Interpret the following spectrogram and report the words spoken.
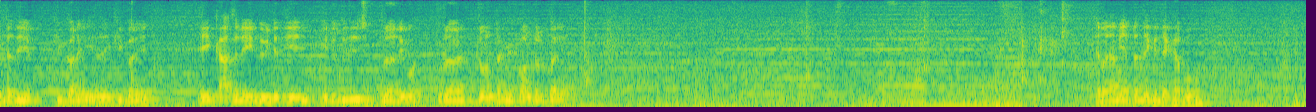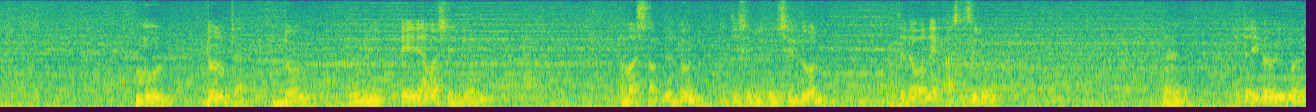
এটা দিয়ে কি করে এটা দিয়ে কি করে। এই কাজ হলো এই দুইটা দিয়ে এই দুটো দিয়ে পুরো রিমোট পুরো ড্রোনটাকে কন্ট্রোল করে। এবার আমি আপনাদেরকে দেখাবো মোড ড্রোনটা ড্রোন এই আমার সেই ড্রোন আমার স্বপ্নের ড্রোন এটি ছিল সেই ড্রোন যেটা অনেক আশা ছিল। হ্যাঁ এটা এইভাবেই করে।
